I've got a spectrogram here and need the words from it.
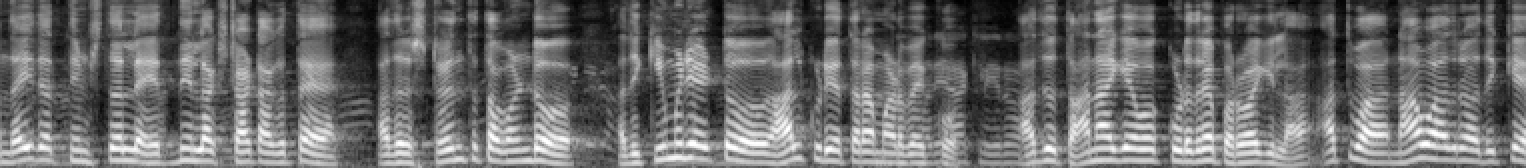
ಒಂದು ಐದು ಹತ್ತು ನಿಮಿಷದಲ್ಲೇ ಎದ್ ನಿಲ್ಲಕ್ಕೆ ಸ್ಟಾರ್ಟ್ ಆಗುತ್ತೆ. ಅದರ ಸ್ಟ್ರೆಂತ್ ತಗೊಂಡು ಅದಕ್ಕೆ ಇಮಿಡಿಯೇಟು ಹಾಲು ಕುಡಿಯೋ ಥರ ಮಾಡಬೇಕು. ಅದು ತಾನಾಗೆ ಹೋಗಿ ಕುಡಿದ್ರೆ ಪರವಾಗಿಲ್ಲ. ಅಥವಾ ನಾವಾದರೂ ಅದಕ್ಕೆ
